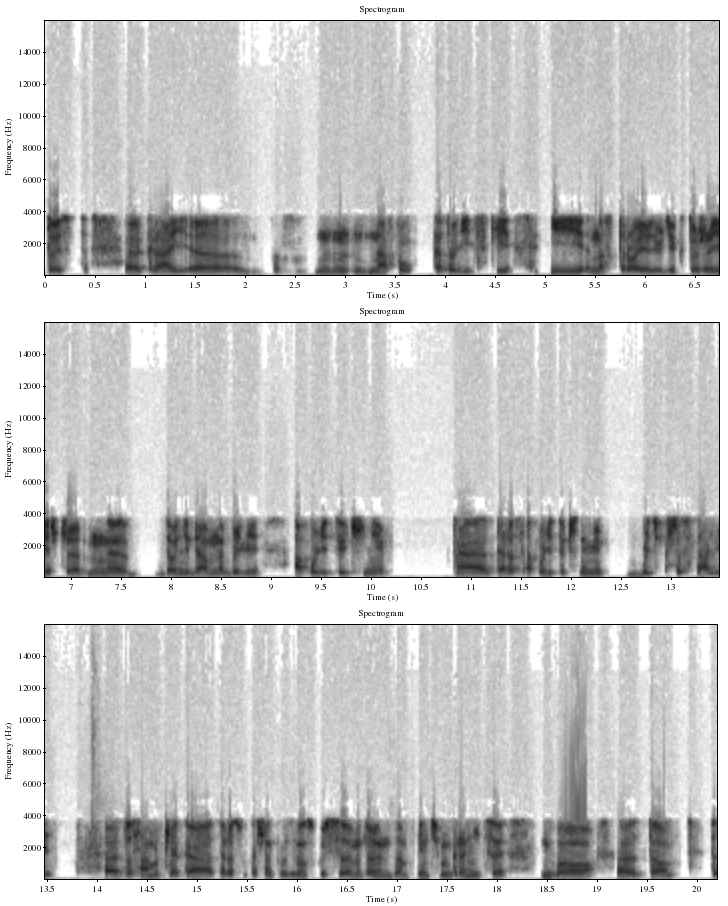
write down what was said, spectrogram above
to jest kraj na wpół katolicki i nastroje ludzie, którzy jeszcze do niedawna byli apolityczni, e, teraz apolitycznymi być przestali. E, to samo czeka teraz Łukaszenko w związku z ewentualnym zamknięciem granicy, bo e, to, to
